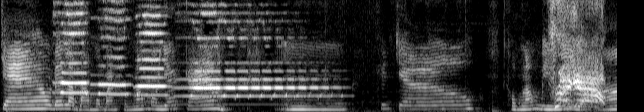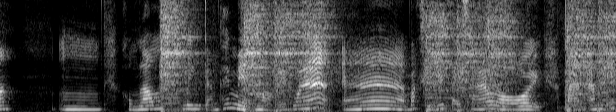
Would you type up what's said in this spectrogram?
chào, đây là bà một bạn khủng long màu da cam. Ừm, xin chào. Khủng long bị gì ạ? Ừm, khủng long mình cảm thấy mệt mỏi quá. À, bác sĩ biết tại sao rồi. Bạn ăn ít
